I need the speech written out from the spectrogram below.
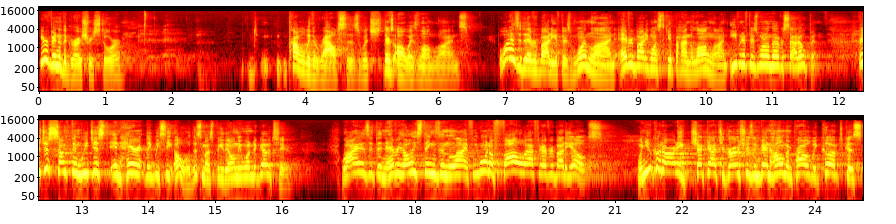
You ever been to the grocery store? Probably the Rouses, which there's always long lines. But why is it that everybody, if there's one line, everybody wants to get behind the long line, even if there's one on the other side open? There's just something we just inherently we see, oh, well, this must be the only one to go to. Why is it that in every, all these things in life, we want to follow after everybody else when you could already checked out your groceries and been home and probably cooked because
